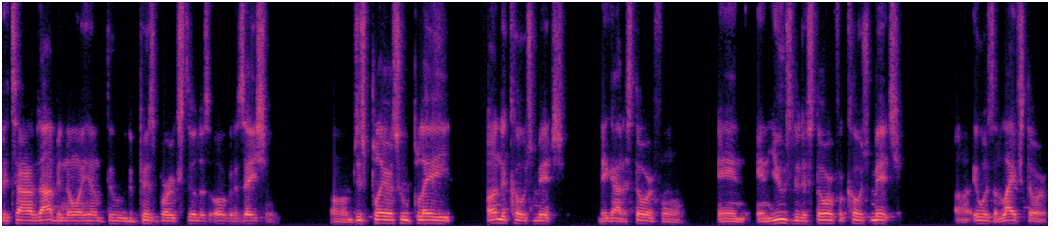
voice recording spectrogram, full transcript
the times I've been knowing him through the Pittsburgh Steelers organization, um, just players who played under Coach Mitch, they got a story for him. And and usually the story for Coach Mitch, uh, it was a life story.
